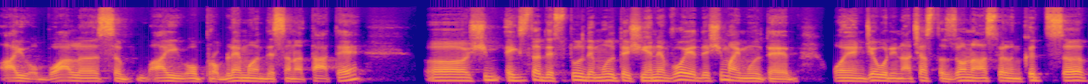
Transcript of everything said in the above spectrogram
ai o boală, să ai o problemă de sănătate uh, și există destul de multe și e nevoie de și mai multe ONG-uri în această zonă, astfel încât să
